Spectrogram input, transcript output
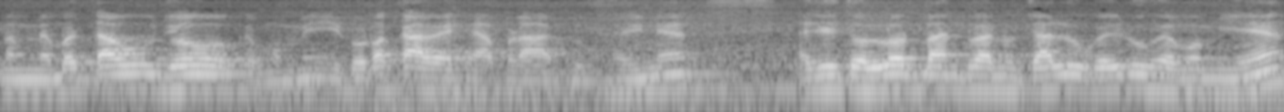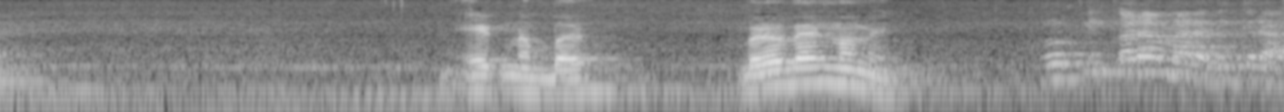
તમને બતાવું, જો કે મમ્મી પકાવે છે આપણા આટલું થઈને હજી તો લોટ બાંધવાનું ચાલુ કર્યું છે મમ્મીએ. એક નંબર. બરોબર ને મમ્મી? રોટલી કરે મારા દીકરા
